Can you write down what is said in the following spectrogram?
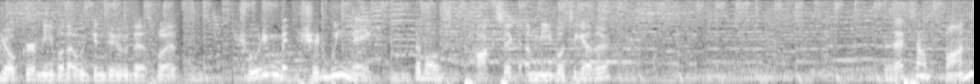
Joker amiibo that we can do this with. Should we, should we make the most toxic amiibo together? Does that sound fun?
